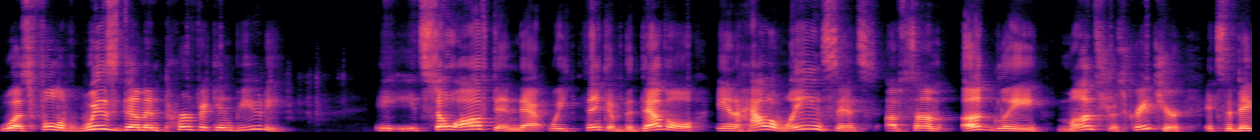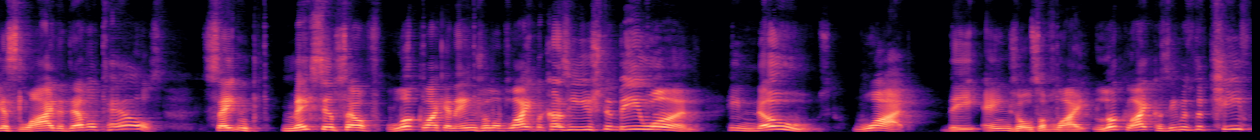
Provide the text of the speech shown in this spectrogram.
was full of wisdom and perfect in beauty. It's so often that we think of the devil in a Halloween sense of some ugly, monstrous creature. It's the biggest lie the devil tells. Satan makes himself look like an angel of light because he used to be one. He knows what the angels of light look like because he was the chief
